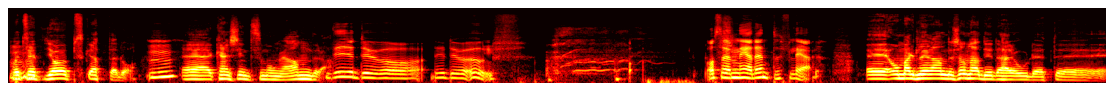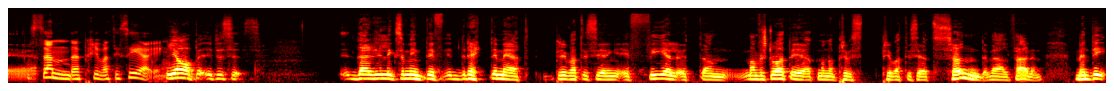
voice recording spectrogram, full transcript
På ett sätt jag uppskattar då. Eh, kanske inte så många andra. Det är ju du och, det är du och Ulf. Och sen är det inte fler. Eh, och Magdalena Andersson hade ju det här ordet. Eh, Sönderprivatisering. ja, pre- precis. Där det liksom inte räckte med att privatisering är fel utan man förstår att det är att man har pri- privatiserat sönder välfärden. Men det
